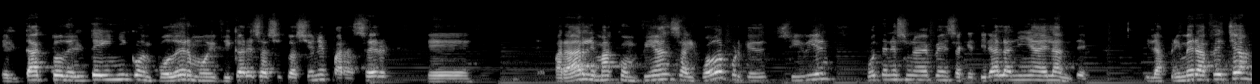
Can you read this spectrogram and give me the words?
el tacto del técnico en poder modificar esas situaciones para hacer, eh, para darle más confianza al jugador, porque si bien vos tenés una defensa que tirás la línea adelante y las primeras fechas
